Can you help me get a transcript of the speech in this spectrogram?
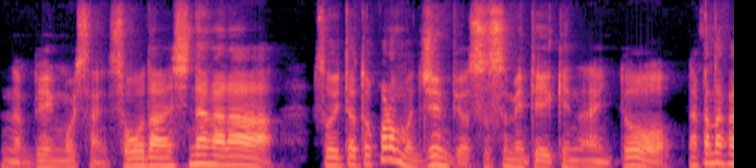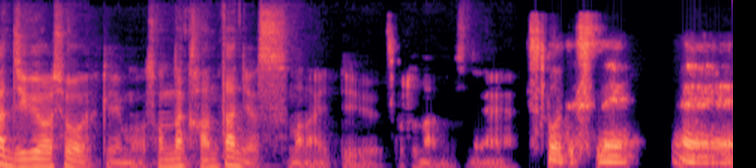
うん弁護士さんに相談しながら、そういったところも準備を進めていけないと、なかなか事業承継もそんな簡単には進まないっていうことなんですね。そうですね。え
